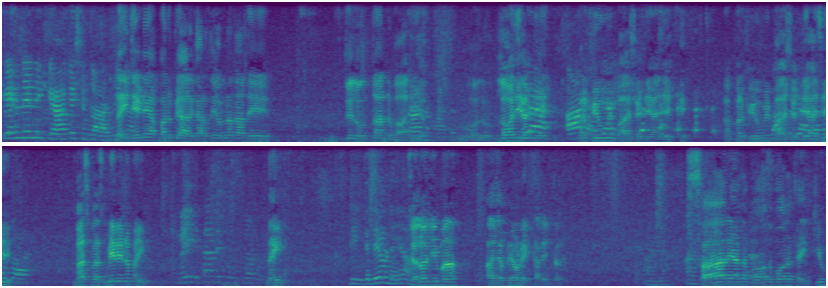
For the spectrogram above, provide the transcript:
ਕਿਸੇ ਨੇ ਨਹੀਂ ਕਿਹਾ ਕਿ ਸ਼ਿੰਗਾਰ ਨਹੀਂ ਨਹੀਂ। ਜਿਹੜੇ ਆਪਾਂ ਨੂੰ ਪਿਆਰ ਕਰਦੇ ਉਹਨਾਂ ਦਾ ਤੇ ਦਿਲੋਂ ਧੰਨਵਾਦ ਹੀ ਆ। ਜੀ ਲੈ, ਅੱਜ ਆ ਪਰਫਿਊਮ ਵੀ ਪਾ ਜੀ। ਛੱਡਿਆ ਜੀ। ਆ ਪਰਫਿਊਮ ਵੀ ਪਾ ਛੱਡਿਆ ਜੀ। ਬਸ ਬਸ ਮੇਰੇ ਨਾ ਭਾਈ। ਨਹੀਂ ਇਹ ਤੁਹਾਡੇ ਦੂਸਰਾ। ਨਹੀਂ। ਡੀਕਦੇ ਹੋਣੇ ਆ। ਚਲੋ ਜੀ ਮਾਂ। ਆ ਜਾ ਫੇ ਹੁਣ ਇੱਕ ਕਰ ਇੱਧਰ। ਸਾਰਿਆਂ ਦਾ ਬਹੁਤ ਬਹੁਤ ਥੈਂਕ ਯੂ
